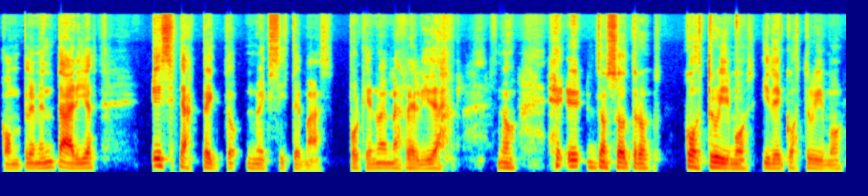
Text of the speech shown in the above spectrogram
complementarias, ese aspecto no existe más, porque no hay más realidad. ¿no? Eh, nosotros construimos y deconstruimos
